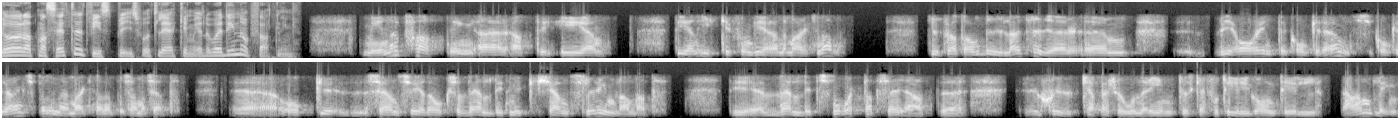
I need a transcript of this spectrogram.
gör att man sätter ett visst pris på ett läkemedel? Vad är din uppfattning? Min uppfattning är att det är, det är en icke-fungerande marknad. Du pratade om bilar tidigare. Ehm, vi har inte konkurrens, konkurrens på den här marknaden på samma sätt. Eh, och sen så är det också väldigt mycket känslor inblandat. Det är väldigt svårt att säga att eh, Eh, sjuka personer inte ska få tillgång till behandling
